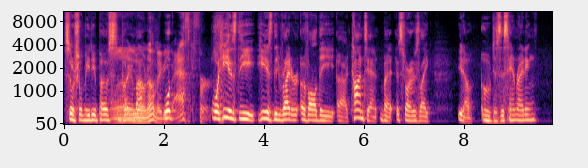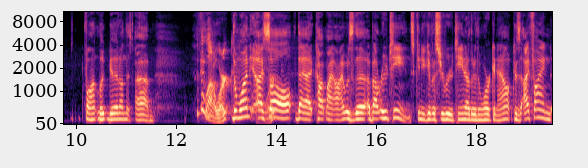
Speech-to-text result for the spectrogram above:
social media posts and putting you them out. I don't know. Maybe well, ask first. well, he is the he is the writer of all the uh, content. But as far as like, you know, oh, does this handwriting font look good on this? Um, it's a lot of work. the one I saw that caught my eye was the about routines. Can you give us your routine other than working out? Because I find,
